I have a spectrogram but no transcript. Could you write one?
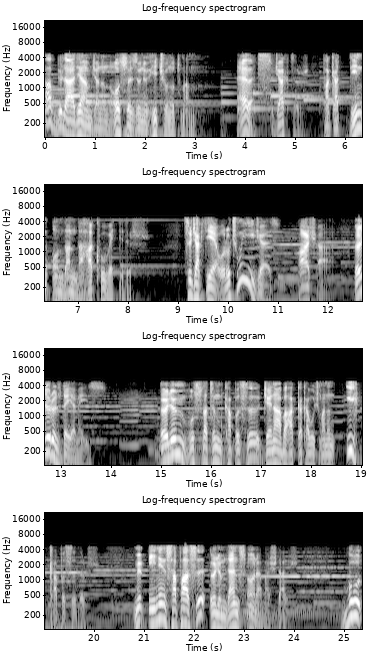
Abdülhadi amcanın o sözünü hiç unutmam. Evet sıcaktır. Fakat din ondan daha kuvvetlidir. Sıcak diye oruç mu yiyeceğiz? Haşa. Ölürüz de yemeyiz. Ölüm vuslatın kapısı Cenabı Hakk'a kavuşmanın ilk kapısıdır. Müminin safası ölümden sonra başlar. Bu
